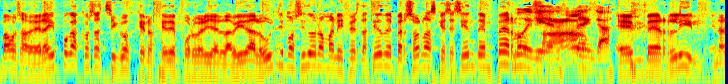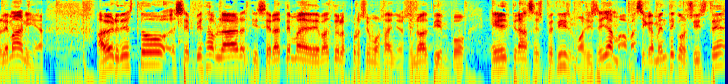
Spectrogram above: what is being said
Vamos a ver, hay pocas cosas, chicos, que nos queden por ver ya en la vida. Lo último ha sido una manifestación de personas que se sienten perros. Muy bien, Ah. venga. En Berlín, en Alemania. A ver, de esto se empieza a hablar y será tema de debate en los próximos años, si no al tiempo. El transespecismo, así se llama. Básicamente consiste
